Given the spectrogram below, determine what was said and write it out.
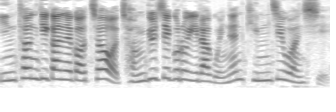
인턴 기간을 거쳐 정규직으로 일하고 있는 김지원 씨.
